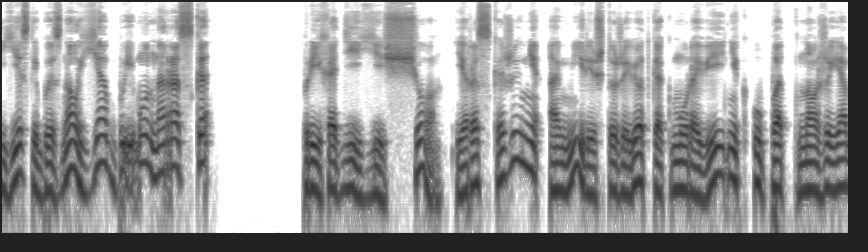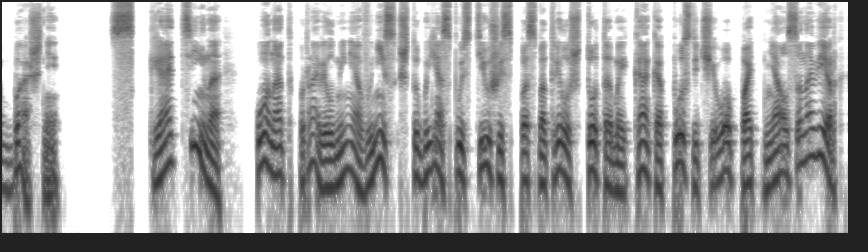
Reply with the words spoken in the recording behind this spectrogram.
Если бы знал, я бы ему нараска... Приходи еще и расскажи мне о мире, что живет как муравейник у подножия башни. Скотина! Он отправил меня вниз, чтобы я, спустившись, посмотрел, что там и как, а после чего поднялся наверх.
